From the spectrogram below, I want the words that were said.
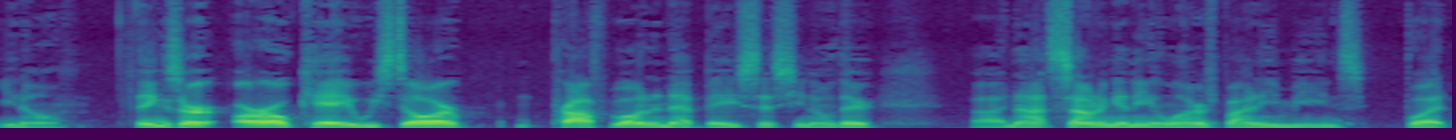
you know, things are, are okay. We still are profitable on a net basis. You know, they're uh, not sounding any alarms by any means, but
